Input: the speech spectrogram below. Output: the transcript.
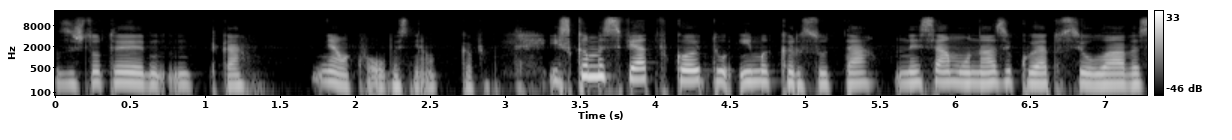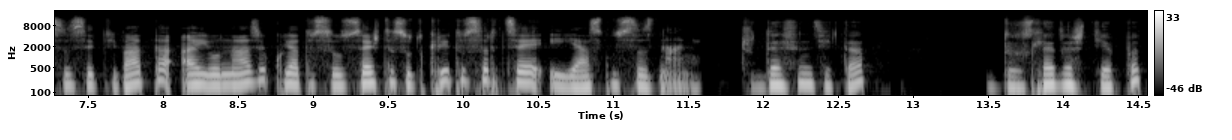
защото е така няма какво обяснявам какъв. Е. Искаме свят, в който има красота, не само онази, която се улавя с сетивата, а и онази, която се усеща с открито сърце и ясно съзнание. Чудесен цитат. До следващия път.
